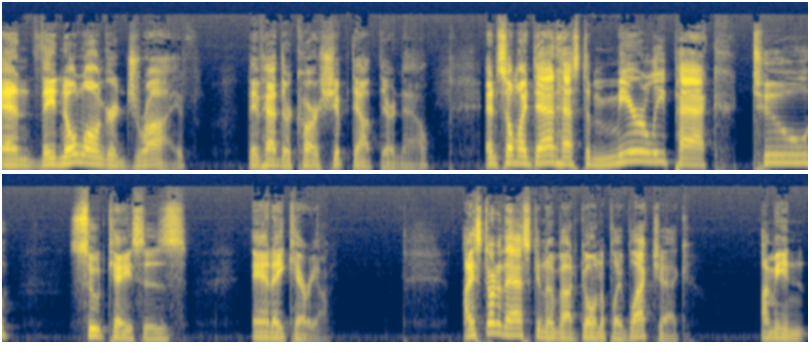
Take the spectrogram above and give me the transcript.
and they no longer drive. They've had their car shipped out there now. And so my dad has to merely pack two suitcases and a carry on. I started asking him about going to play blackjack, I mean,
